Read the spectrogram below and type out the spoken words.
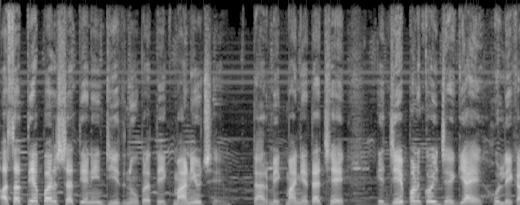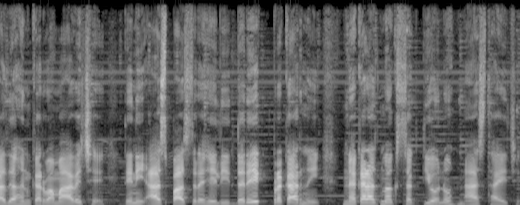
અસત્ય પર સત્યની જીતનું પ્રતીક માન્યું છે. ધાર્મિક માન્યતા છે કે જે પણ કોઈ જગ્યાએ હોલિકા દહન કરવામાં આવે છે, તેની આસપાસ રહેલી દરેક પ્રકારની નકારાત્મક શક્તિઓનો નાશ થાય છે.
